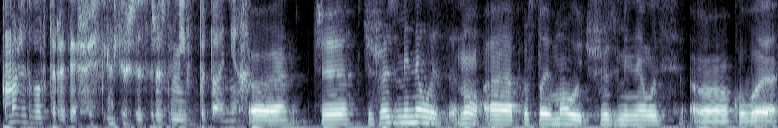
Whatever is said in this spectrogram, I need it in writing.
А можете повторити щось не дуже зрозумів питання? Е, чи, чи щось змінилось, ну, е, простою мовою, чи щось змінилось, е, коли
